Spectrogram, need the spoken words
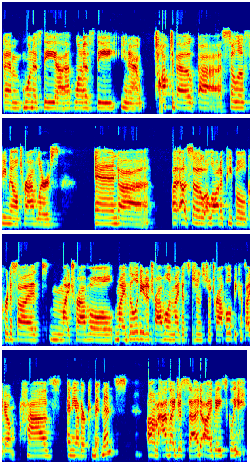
am one of the, uh, one of the, you know, talked about, uh, solo female travelers. And, uh, uh, so a lot of people criticize my travel, my ability to travel and my decisions to travel because I don't have any other commitments. Um, as I just said, I basically,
